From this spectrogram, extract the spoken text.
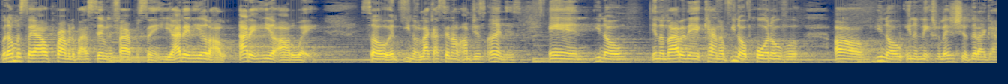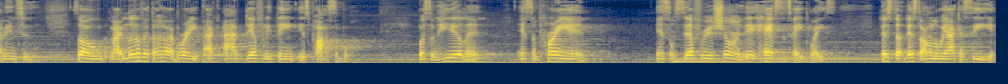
but I'm gonna say I was probably about 75 percent here. I didn't heal all. I didn't heal all the way. So, and you know, like I said, I'm, I'm just honest, and you know, and a lot of that kind of you know poured over, um, you know, in the next relationship that I got into. So, like love after heartbreak, I, I definitely think is possible, but some healing and some praying and some self reassurance, it has to take place. That's the that's the only way I can see it.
